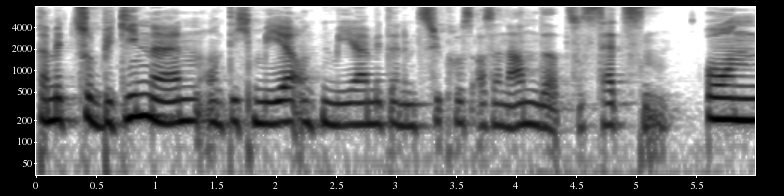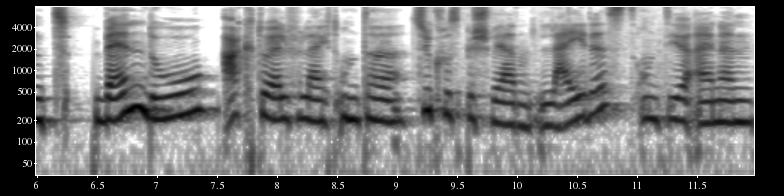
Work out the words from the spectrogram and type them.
damit zu beginnen und dich mehr und mehr mit deinem Zyklus auseinanderzusetzen. Und wenn du aktuell vielleicht unter Zyklusbeschwerden leidest und dir einen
